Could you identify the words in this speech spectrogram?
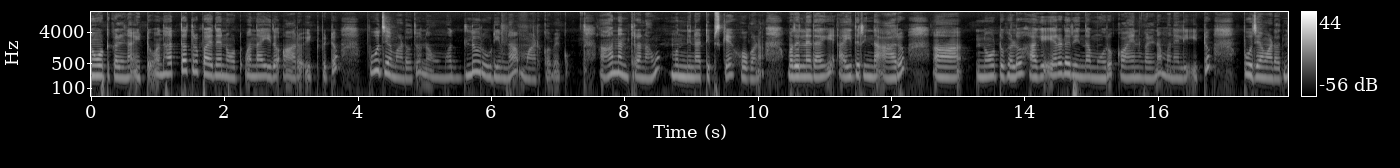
ನೋಟ್ಗಳನ್ನ ಇಟ್ಟು, ಒಂದು ಹತ್ತತ್ತು ರೂಪಾಯಿದೆ ನೋಟ್ ಒಂದು ಐದು ಆರು ಇಟ್ಬಿಟ್ಟು ಪೂಜೆ ಮಾಡೋದು ನಾವು ಮೊದಲು ರೂಢಿನ ಮಾಡ್ಕೋಬೇಕು. ಆ ನಂತರ ನಾವು ಮುಂದಿನ ಟಿಪ್ಸ್ಗೆ ಹೋಗೋಣ. ಮೊದಲನೇದಾಗಿ ಐದರಿಂದ ಆರು ನೋಟುಗಳು ಹಾಗೆ ಎರಡರಿಂದ ಮೂರು ಕಾಯಿನ್ಗಳನ್ನ ಮನೇಲಿ ಇಟ್ಟು ಪೂಜೆ ಮಾಡೋದನ್ನ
